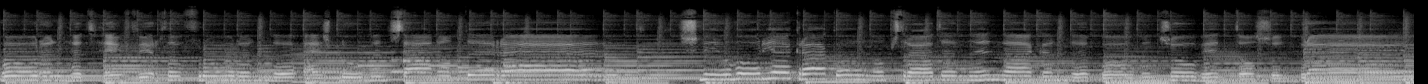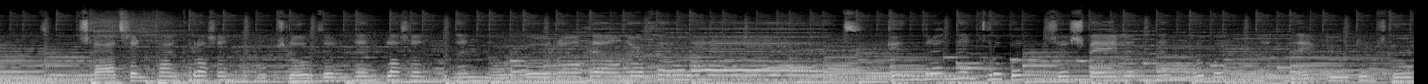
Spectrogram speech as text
horen, het heeft weer gevroren. De ijsbloemen staan op de rij. Sneeuw hoor je kraken op straten en laken de bomen zo wit als een bruid. Schaatsen gaan krassen op sloten en plassen en overal helder geluid. Kinderen en groepen, ze spelen en roepen stoel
